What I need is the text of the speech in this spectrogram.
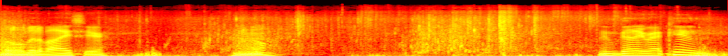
A little bit of ice here. Well, we've got a raccoon.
